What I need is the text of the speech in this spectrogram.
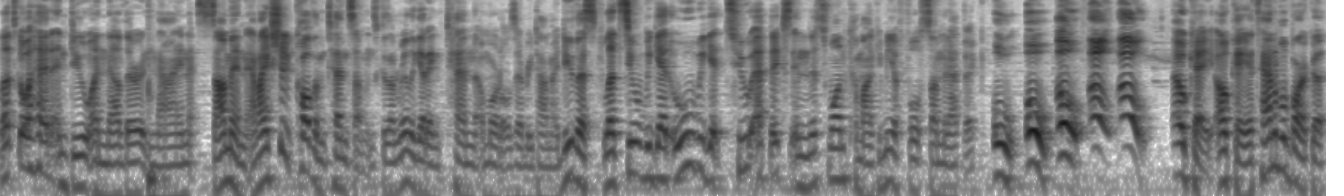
Let's go ahead and do another nine summon. And I should call them 10 summons because I'm really getting 10 immortals every time I do this. Let's see what we get. Ooh, we get two epics in this one. Come on give me a full summon epic. Oh oh oh oh oh okay okay it's Hannibal Barca.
